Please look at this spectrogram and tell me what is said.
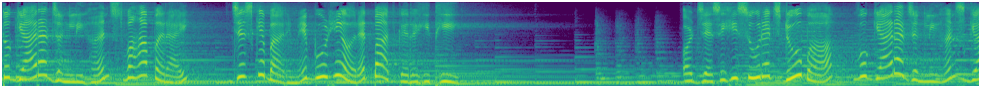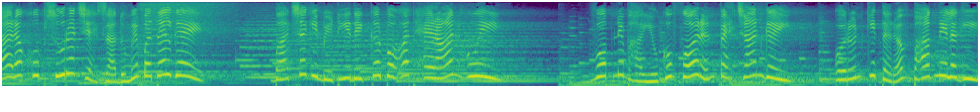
तो ग्यारह जंगली हंस वहाँ पर आए जिसके बारे में बूढ़ी औरत बात कर रही थी। और जैसे ही सूरज डूबा, वो ग्यारह जंगली हंस ग्यारह खूबसूरत शहजादों में बदल गए। बादशाह की बेटी ये देखकर बहुत हैरान हुई। वो अपने भाइयों को फ़ौरन पहचान गई और उनकी तरफ़ भागने लगी।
